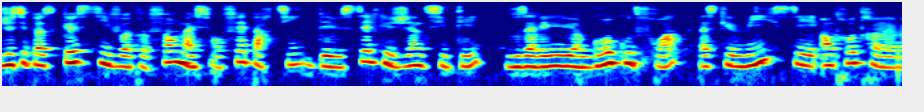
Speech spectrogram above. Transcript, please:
Je suppose que si votre formation fait partie de celles que je viens de citer, vous avez eu un gros coup de froid parce que oui, c'est entre autres euh,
